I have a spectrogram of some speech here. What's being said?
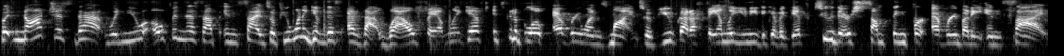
But not just that, when you open this up inside, so if you want to give this as that wow family gift, it's going to blow everyone's mind. So if you've got a family you need to give a gift to, there's something for everybody inside.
